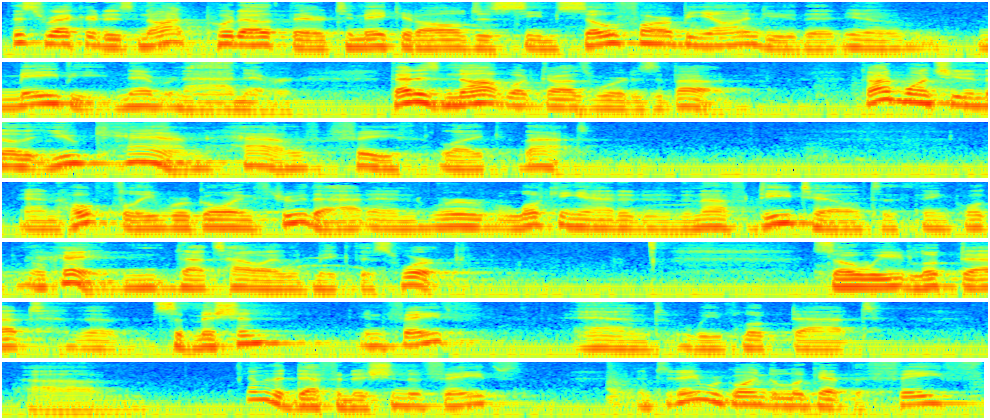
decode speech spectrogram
This record is not put out there to make it all just seem so far beyond you that, you know, maybe, never, nah, never. That is not what God's Word is about. God wants you to know that you can have faith like that. And hopefully, we're going through that and we're looking at it in enough detail to think, well, okay, that's how I would make this work. So, we looked at the submission in faith, and we've looked at um, kind of the definition of faith. And today we're going to look at the faith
